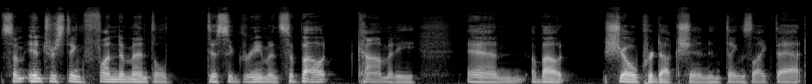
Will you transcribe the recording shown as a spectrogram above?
some interesting fundamental disagreements about comedy and about show production and things like that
